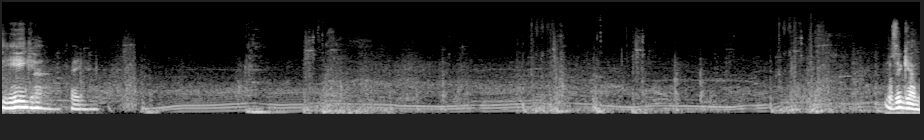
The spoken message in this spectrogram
Igen. Igen. Az igen.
